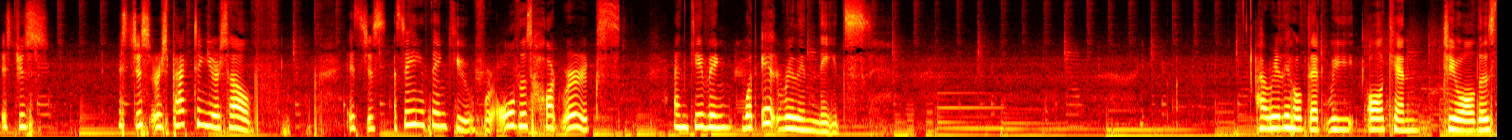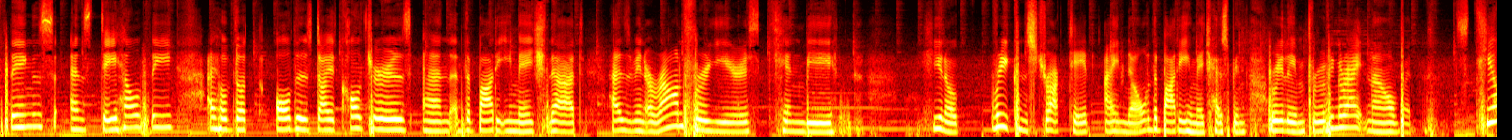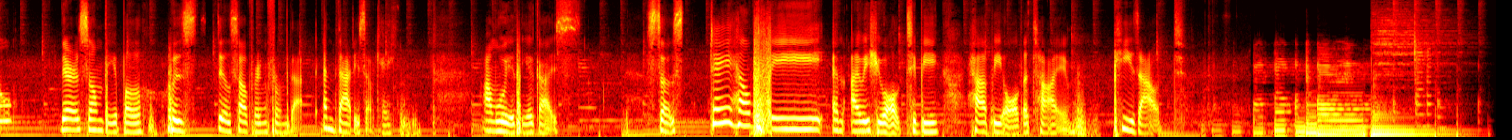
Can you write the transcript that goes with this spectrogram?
It's just it's just respecting yourself. It's just saying thank you for all those hard works and giving what it really needs. I really hope that we all can do all those things and stay healthy. I hope that all these diet cultures and the body image that has been around for years can be you know reconstructed. I know the body image has been really improving right now but still there are some people who's still suffering from that and that is okay. I'm with you guys. So stay healthy and i wish you all to be happy all the time. Peace out.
